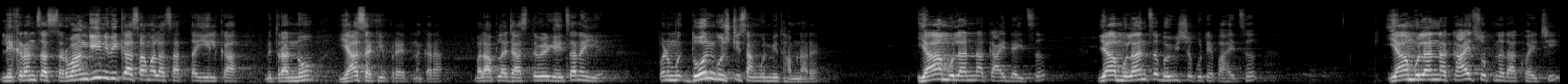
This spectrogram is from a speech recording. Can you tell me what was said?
लेकरांचा सर्वांगीण विकास आम्हाला साधता येईल का? मित्रांनो यासाठी प्रयत्न करा. मला आपला जास्त वेळ घ्यायचा नाही आहे पण मग दोन गोष्टी सांगून मी थांबणार आहे. या मुलांना काय द्यायचं? या मुलांचं भविष्य कुठे पाहायचं? या मुलांना काय स्वप्न दाखवायची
